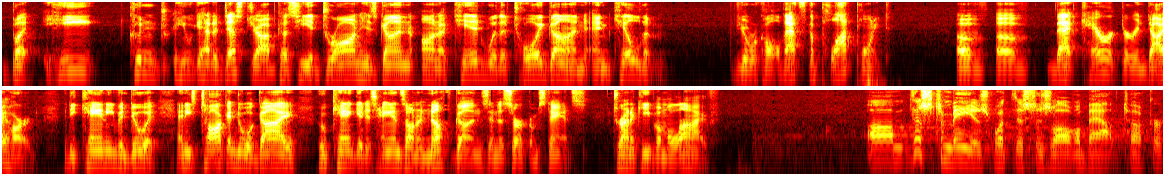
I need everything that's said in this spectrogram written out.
but he couldn't he had a desk job because he had drawn his gun on a kid with a toy gun and killed him. If you'll recall that's the plot point of of that character in die hard that he can't even do it. And he's talking to a guy who can't get his hands on enough guns in a circumstance trying to keep him alive. Um, this to me is what this is all about tucker.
